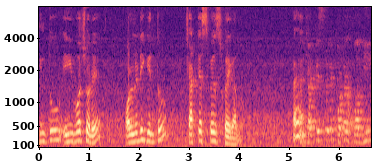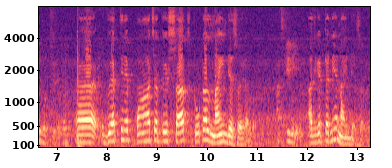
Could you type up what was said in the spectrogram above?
কিন্তু এই বছরে অলরেডি কিন্তু চারটে স্পেলস হয়ে গেল। হ্যাঁ? দু এক তিনে পাঁচ আর দুই সাত টোটাল নাইন ডেজ হয়ে গেল। আজকেরটা নিয়ে নাইন ডেজ হবে।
